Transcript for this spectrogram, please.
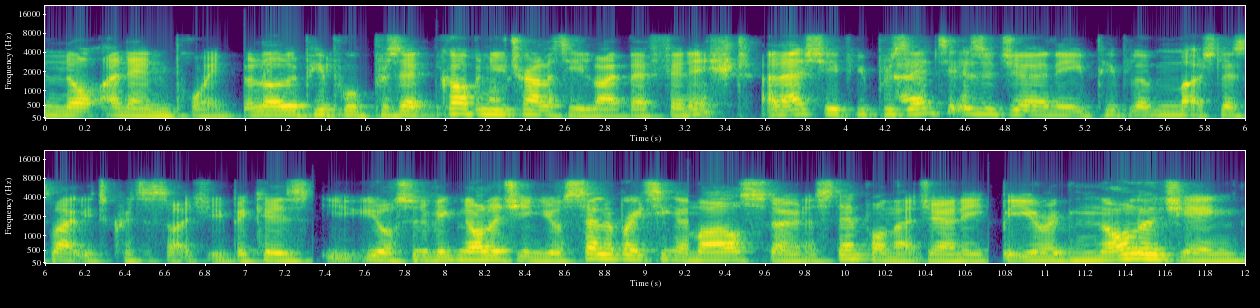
not an end point. A lot of people present carbon neutrality like they're finished. And actually, if you present it as a journey, people are much less likely to criticize you because you're sort of acknowledging, you're celebrating a milestone, a step on that journey, but you're acknowledging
